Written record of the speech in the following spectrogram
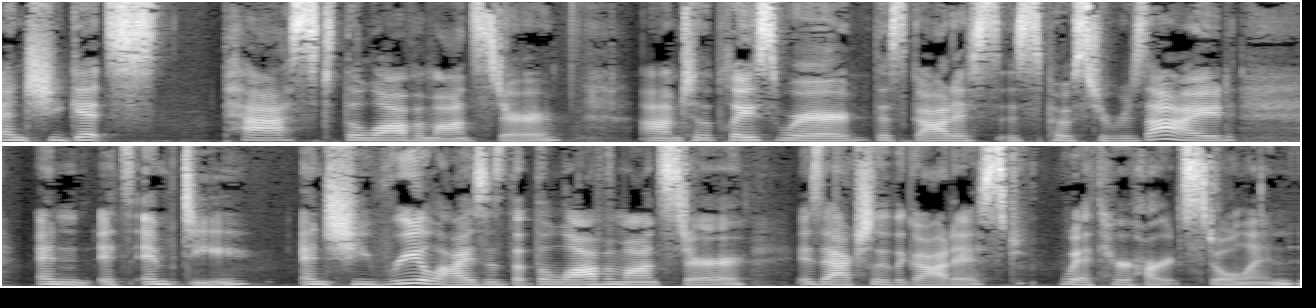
and she gets past the lava monster um, to the place where this goddess is supposed to reside, and it's empty. And she realizes that the lava monster is actually the goddess with her heart stolen.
